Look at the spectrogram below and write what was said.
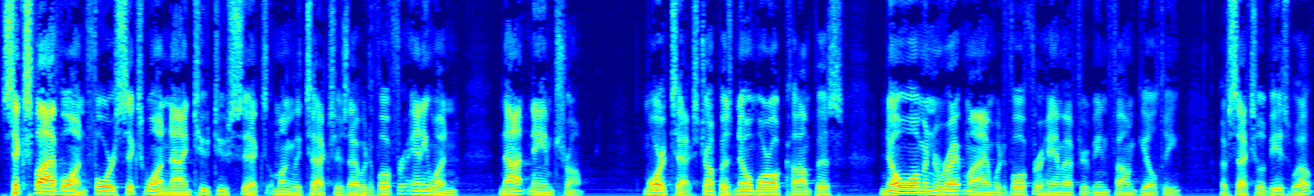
651 461 9226 among the texters. I would vote for anyone not named Trump. More text. Trump has no moral compass. No woman in right mind would vote for him after being found guilty of sexual abuse. Well,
